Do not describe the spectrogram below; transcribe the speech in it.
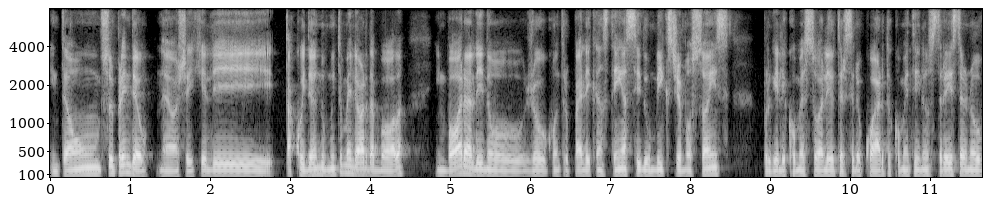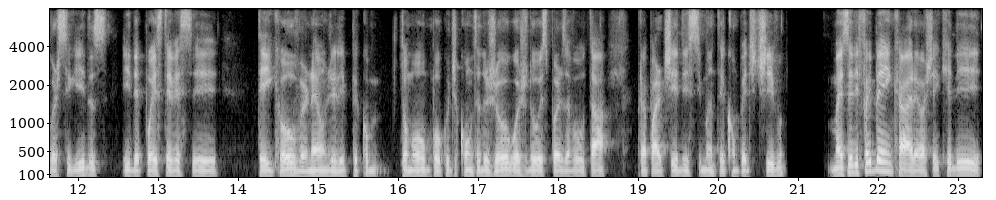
Então, surpreendeu, né? Eu achei que ele está cuidando muito melhor da bola embora ali no jogo contra o Pelicans tenha sido um mix de emoções, porque ele começou ali o terceiro quarto cometendo uns três turnovers seguidos e depois teve esse takeover, né, onde ele tomou um pouco de conta do jogo, ajudou o Spurs a voltar para a partida e se manter competitivo. Mas ele foi bem, cara. Eu achei que ele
